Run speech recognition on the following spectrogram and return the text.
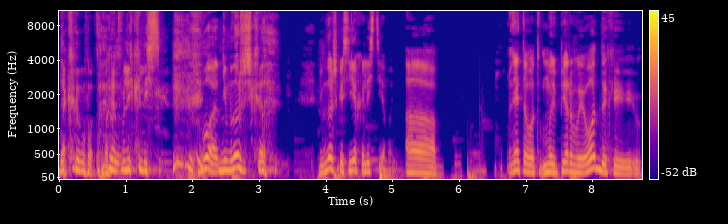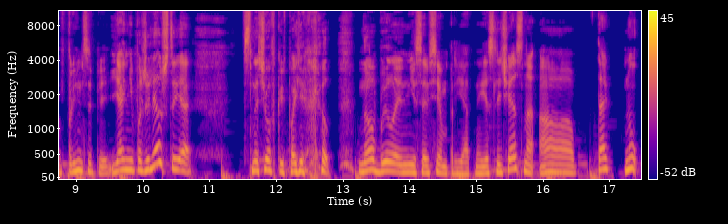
Так вот, мы отвлеклись. Вот. Немножечко... Немножечко съехали с темы. А, это вот мой первый отдых, и, в принципе, я не пожалел, что я с ночевкой поехал, но было не совсем приятно, если честно. А так, ну,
